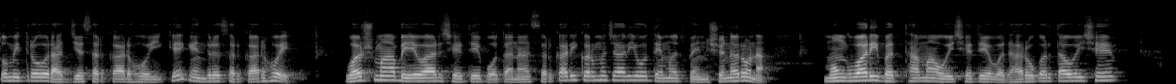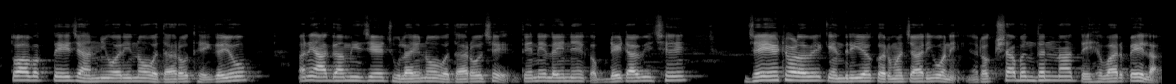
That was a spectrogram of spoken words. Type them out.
તો મિત્રો, રાજ્ય સરકાર હોય કે કેન્દ્ર સરકાર હોય, વર્ષમાં બે વાર છે તે પોતાના સરકારી કર્મચારીઓ તેમજ પેન્શનરોના મોંઘવારી ભથ્થામાં હોય છે તે વધારો કરતા હોય છે. તો આ વખતે જાન્યુઆરીનો વધારો થઈ ગયો અને આગામી જે જુલાઈનો વધારો છે તેને લઈને એક અપડેટ આવી છે. જે હેઠળ હવે કેન્દ્રીય કર્મચારીઓને રક્ષાબંધનના તહેવાર પહેલાં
